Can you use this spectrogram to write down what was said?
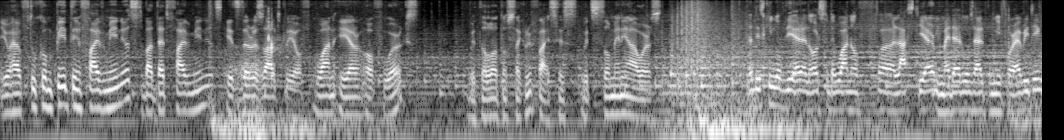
You have to compete in five minutes, but that five minutes is the result of one year of works with a lot of sacrifices, with so many hours. And this King of the Air and also the one of uh, last year, my dad was helping me for everything,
